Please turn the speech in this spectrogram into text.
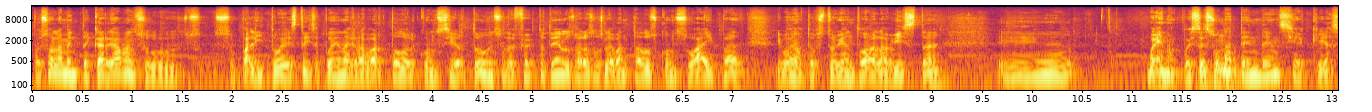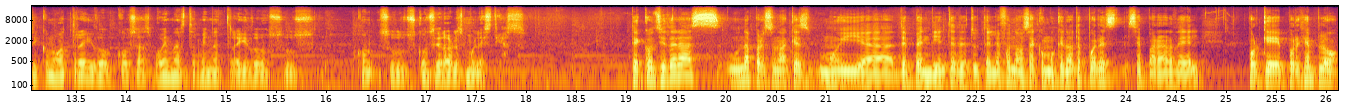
pues solamente cargaban su, su- palito este y se podían grabar todo el concierto. En su defecto tenían los brazos levantados con su iPad y bueno, te obstruían toda la vista. Eh, bueno, pues es una tendencia que así como ha traído cosas buenas, también ha traído sus, sus considerables molestias. ¿Te consideras una persona que es muy ah, dependiente de tu teléfono? O sea, como que no te puedes separar de él. Porque, por ejemplo,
